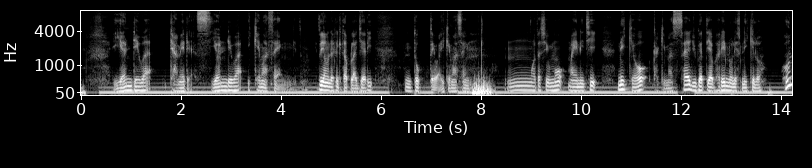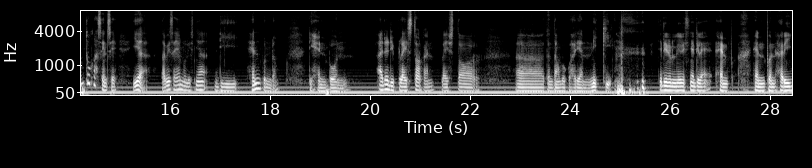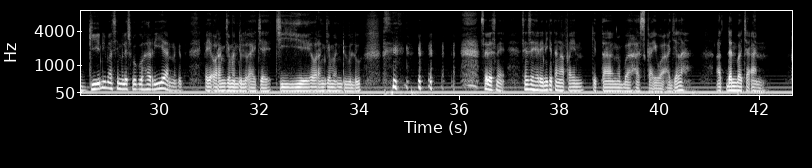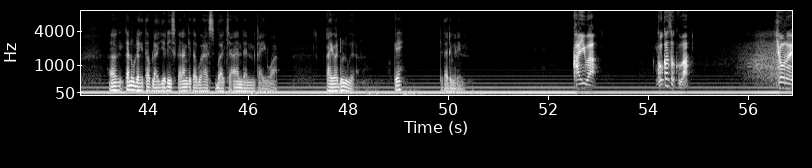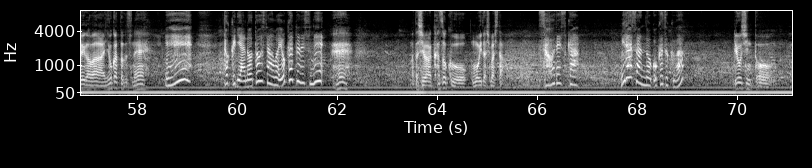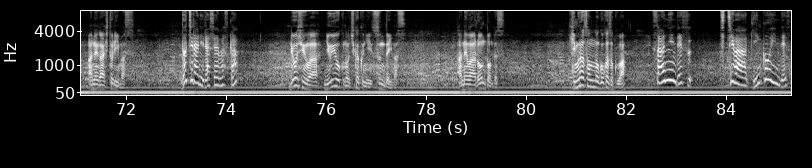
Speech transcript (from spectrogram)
Yonde wa dame desu. Yonde wa ikemasen. Gitu. Itu yang udah kita pelajari bentuk tewa ikemasen. Hmm, watashi mo mainichi Nikki o kakimasu. Saya juga tiap hari nulis Nikki loh. Kah sensei? Iya, tapi saya nulisnya di handphone dong di handphone. Ada di Play Store kan? Play Store uh, tentang buku harian Niki. Jadi nulisnya di hand, handphone hari gini masih nulis buku harian gitu. Kayak orang zaman dulu aja. Cie orang zaman dulu. Serius nih sensei hari ini kita ngapain? Kita ngebahas kaiwa aja lah. Dan bacaan. Uh, kan udah kita pelajari sekarang kita bahas bacaan dan kaiwa. Kaiwa dulu ya oke kita dengerin. 会話。ご家族は？今日の映画は良かったですね。ええ。特にあのお父さんは良かったですね。ええ。私は家族を思い出しました。そうですか。ミラさんのご家族は？両親と姉が一人います。どちらにいらっしゃいますか？両親はニューヨークの近くに住んでいます姉はロンドンです木村さんのご家族は3人です父は銀行員です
